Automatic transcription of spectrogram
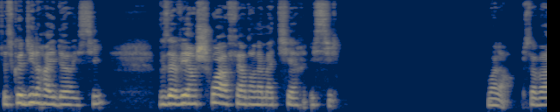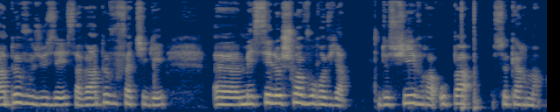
C'est ce que dit le rider ici. Vous avez un choix à faire dans la matière ici. Voilà, ça va un peu vous user, ça va un peu vous fatiguer, euh, mais c'est le choix vous revient de suivre ou pas ce karma.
